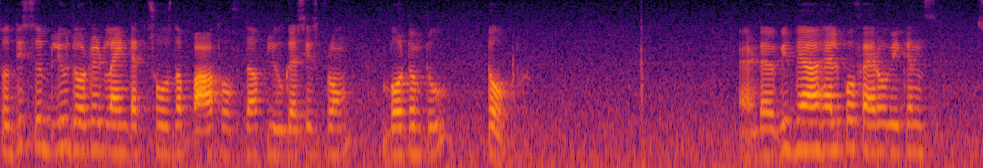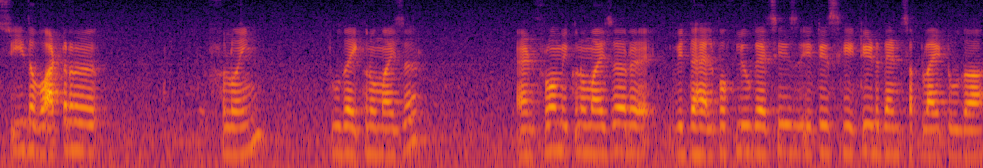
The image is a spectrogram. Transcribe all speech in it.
So this blue dotted line that shows the path of the flue gases from bottom to top. And uh, with the help of arrow we can see the water flowing to the economizer. And from economizer uh, with the help of flue gases it is heated then supplied to the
